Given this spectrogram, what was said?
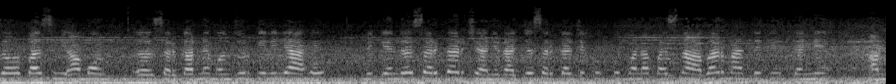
जवळपास ही अमाऊंट सरकारने मंजूर केलेली आहे. मी केंद्र सरकारचे आणि राज्य सरकारचे खूप खूप मनापासून आभार मानते की त्यांनी आम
